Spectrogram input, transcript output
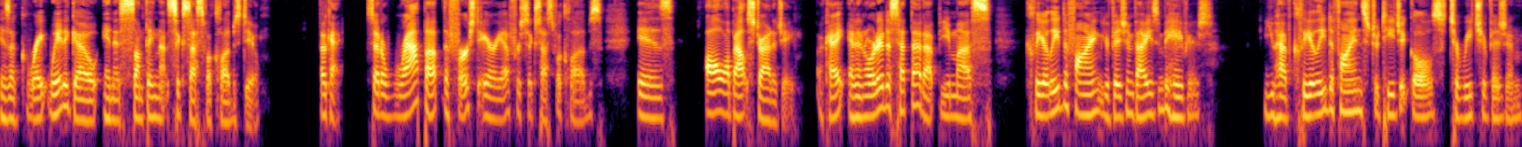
is a great way to go and is something that successful clubs do. Okay. So, to wrap up, the first area for successful clubs is all about strategy. Okay. And in order to set that up, you must clearly define your vision, values, and behaviors. You have clearly defined strategic goals to reach your vision.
